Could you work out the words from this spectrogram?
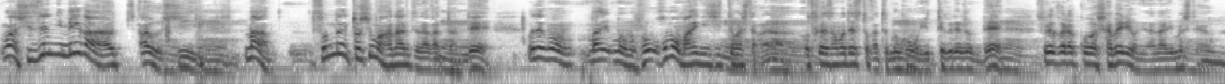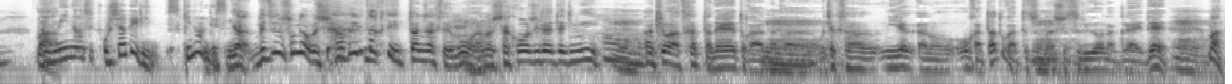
まあ自然に目が合うし、まあ、そんなに年も離れてなかったんで、それでもう、毎もうほほぼ毎日行ってましたから、お疲れ様ですとかって向こうも言ってくれるんで、それからこう喋るようにはなりましたよ。まあ、あみんなおしゃべり好きなんですね。いや、別にそんな俺喋りたくて行ったんじゃなくて、もうあの、社交辞令的に、あ今日は暑かったねとか、なんか、お客さんに、あの、多かったとかってそんな話をするようなぐらいで、まあ、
